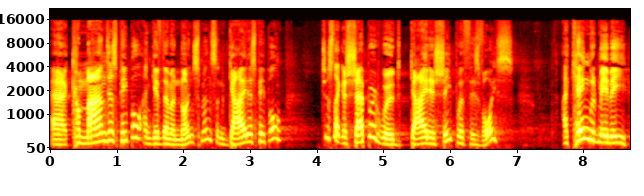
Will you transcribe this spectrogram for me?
uh, command his people and give them announcements and guide his people, just like a shepherd would guide his sheep with his voice. A king would maybe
